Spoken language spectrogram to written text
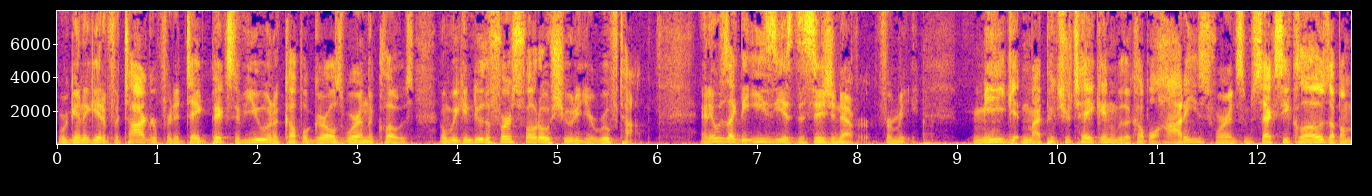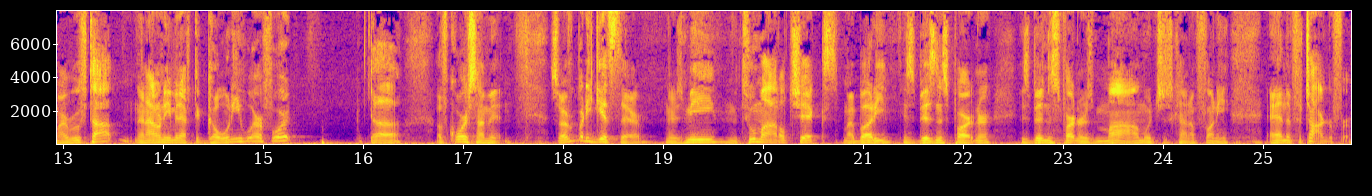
We're going to get a photographer to take pics of you and a couple girls wearing the clothes, and we can do the first photo shoot at your rooftop. And it was like the easiest decision ever for me. Me getting my picture taken with a couple hotties wearing some sexy clothes up on my rooftop, and I don't even have to go anywhere for it. Duh. Of course I'm in. So everybody gets there. There's me, the two model chicks, my buddy, his business partner, his business partner's mom, which is kind of funny, and the photographer.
